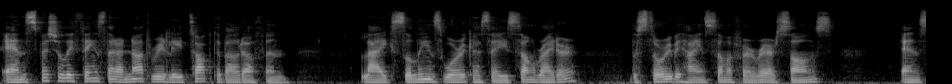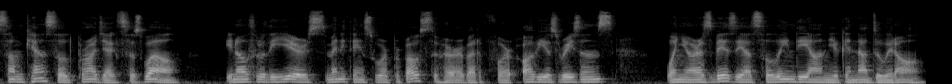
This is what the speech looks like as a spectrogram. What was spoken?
and especially things that are not really talked about often like Celine's work as a songwriter, the story behind some of her rare songs, and some cancelled projects as well. You know, through the years, many things were proposed to her, but for obvious reasons, when you're as busy as Celine Dion, you cannot do it all.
